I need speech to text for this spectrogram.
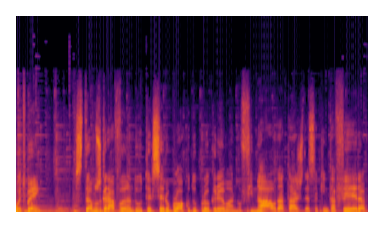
Muito bem, estamos gravando o terceiro bloco do programa no final da tarde dessa quinta-feira.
